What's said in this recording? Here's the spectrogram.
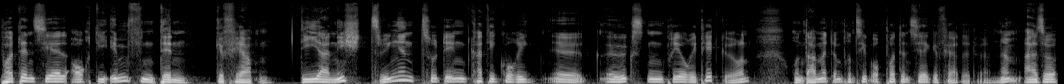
potenziell auch die Impfenden gefährden, die ja nicht zwingend zu den Kategorien äh, höchsten Priorität gehören und damit im Prinzip auch potenziell gefährdet werden. Ne? Also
